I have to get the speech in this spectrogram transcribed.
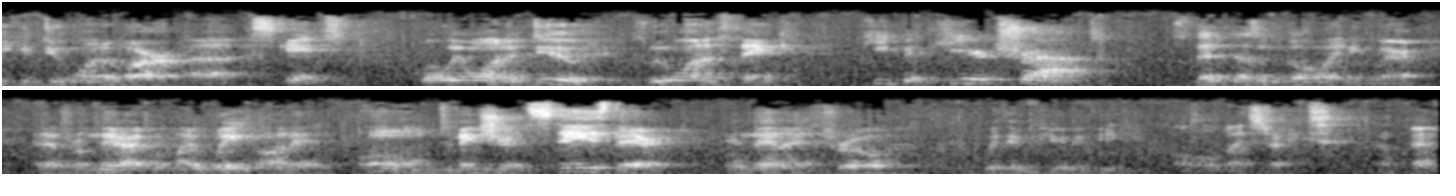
he can do one of our uh, escapes. What we want to do is we want to think, keep it here trapped, so that it doesn't go anywhere. And then from there, I put my weight on it, boom, to make sure it stays there, and then I throw with impunity my strikes. Okay?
